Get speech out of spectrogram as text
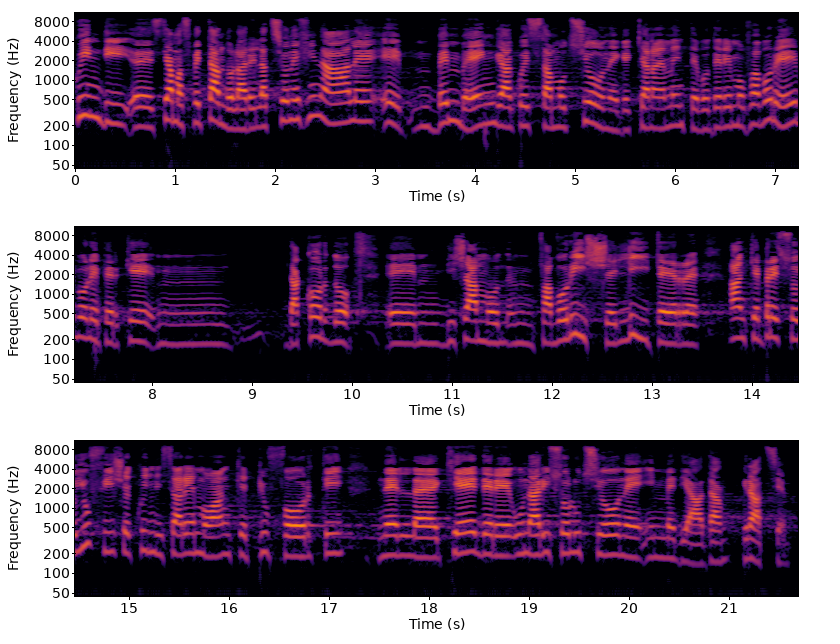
Quindi eh, stiamo aspettando la relazione finale e mm, ben venga questa mozione che chiaramente voteremo favorevole perché mm, d'accordo eh, diciamo, mm, favorisce l'iter anche presso gli uffici e quindi saremo anche più forti nel chiedere una risoluzione immediata. Grazie.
